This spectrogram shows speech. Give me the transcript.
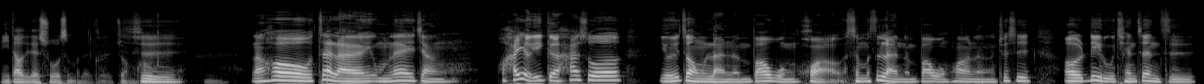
你到底在说什么的这个状况。是，然后再来我们来讲，还有一个他说有一种懒人包文化哦。什么是懒人包文化呢？就是哦，例如前阵子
